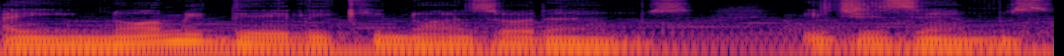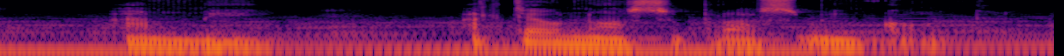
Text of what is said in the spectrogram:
É em nome dele que nós oramos e dizemos amém. Até o nosso próximo encontro.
